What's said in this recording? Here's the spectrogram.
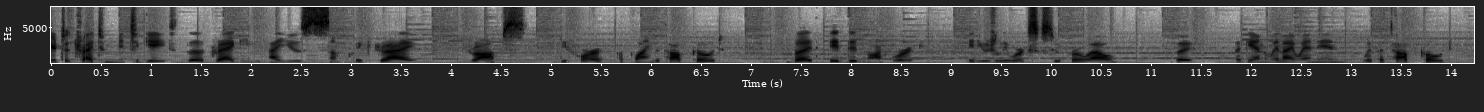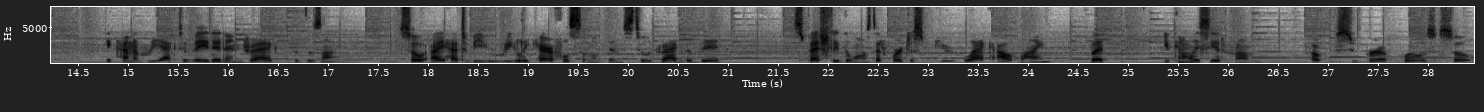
Here to try to mitigate the dragging, I used some quick dry drops before applying the top coat, but it did not work. It usually works super well, but again, when I went in with the top coat, it kind of reactivated and dragged the design. So I had to be really careful. Some of them still dragged a bit, especially the ones that were just pure black outline, but you can only see it from up super up close, so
